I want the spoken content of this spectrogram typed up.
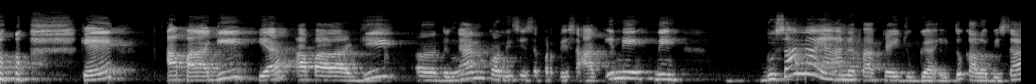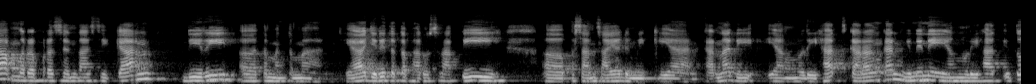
Oke. Okay. apalagi ya apalagi uh, dengan kondisi seperti saat ini. Nih busana yang anda pakai juga itu kalau bisa merepresentasikan diri uh, teman-teman ya jadi tetap harus rapi uh, pesan saya demikian. Karena di yang melihat sekarang kan gini nih yang melihat itu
